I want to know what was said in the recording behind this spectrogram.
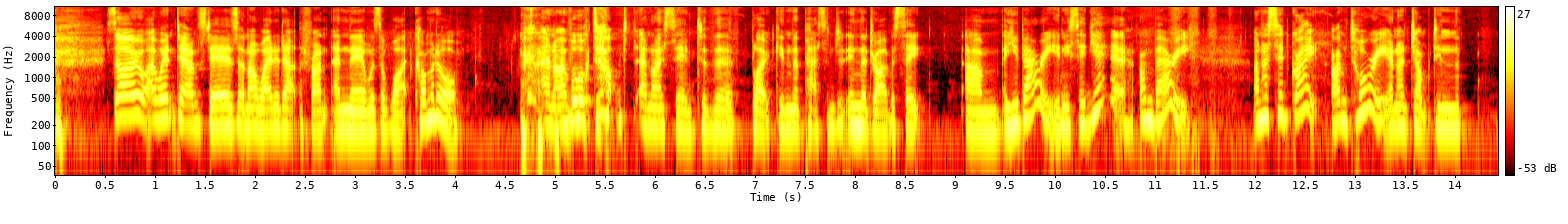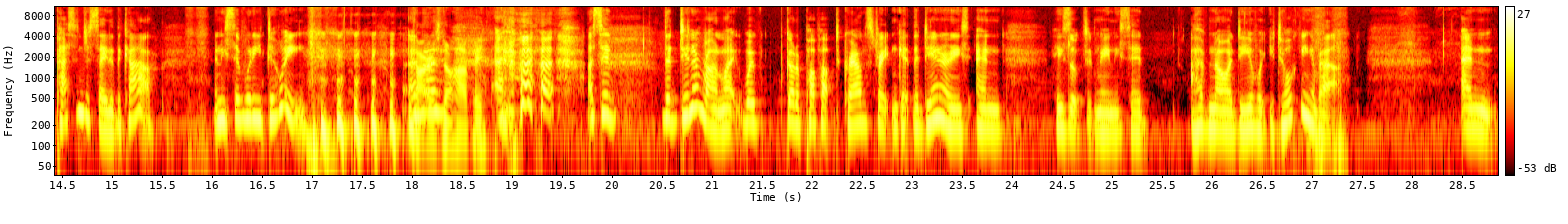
so I went downstairs and I waited out the front, and there was a white Commodore. and I walked up and I said to the bloke in the passenger in the driver's seat, um, "Are you Barry?" And he said, "Yeah, I'm Barry." And I said, "Great, I'm Tory." And I jumped in the passenger seat of the car. And he said, "What are you doing?" Barry's not happy. I said, "The dinner run. Like we've got to pop up to Crown Street and get the dinner." And he's, and he's looked at me and he said, "I have no idea what you're talking about." And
